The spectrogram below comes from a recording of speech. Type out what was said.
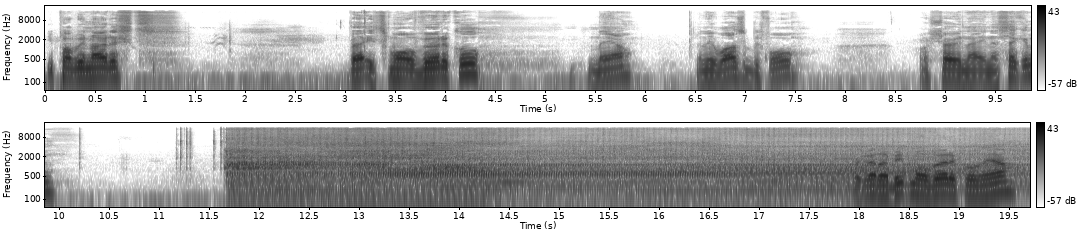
You probably noticed that it's more vertical now than it was before. I'll show you that in a second. We've got a bit more vertical now.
